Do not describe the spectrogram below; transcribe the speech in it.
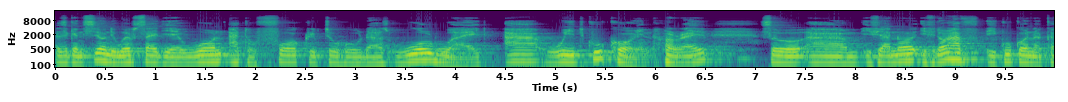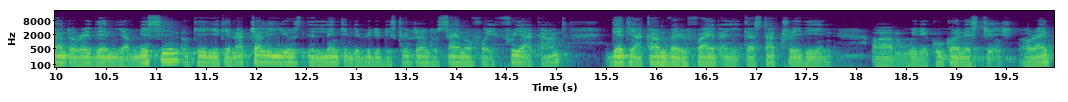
As you can see on the website here one out of four crypto holders worldwide are with kucoin. All right so um, if you are not, if you don't have a KuCoin account already, then you're missing. Okay, you can actually use the link in the video description to sign up for a free account, get your account verified, and you can start trading um, with the KuCoin exchange. All right.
